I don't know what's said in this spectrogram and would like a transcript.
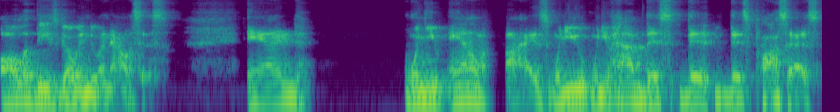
All of these go into analysis. And when you analyze, when you when you have this this, this process,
